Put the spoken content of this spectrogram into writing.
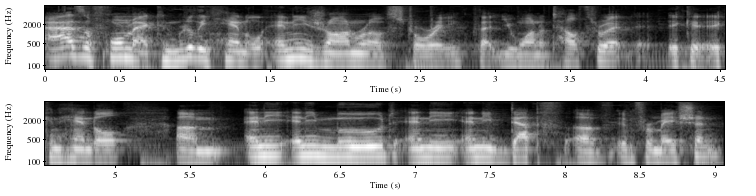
as a format, can really handle any genre of story that you want to tell through it. It it can handle um, any any mood, any any depth of information.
